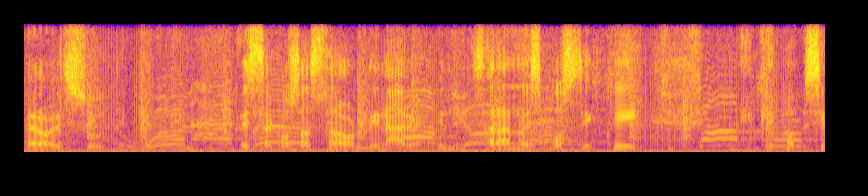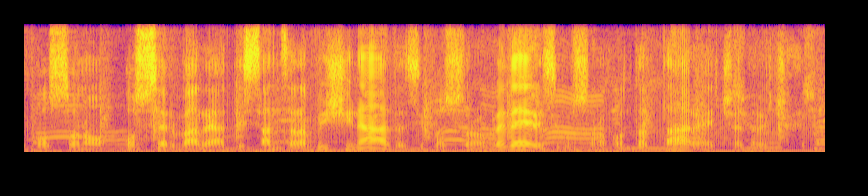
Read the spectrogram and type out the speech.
però il sud, questa cosa straordinaria, quindi saranno esposti qui che si possono osservare a distanza ravvicinata, si possono vedere, si possono contattare, eccetera, eccetera.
